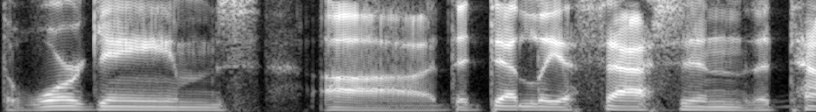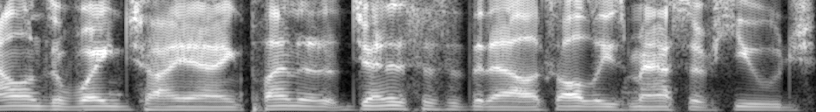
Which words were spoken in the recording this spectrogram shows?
the War Games, uh, the Deadly Assassin, the Talons of Weng-Chiang, Planet of Genesis of the Daleks, all these massive, huge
